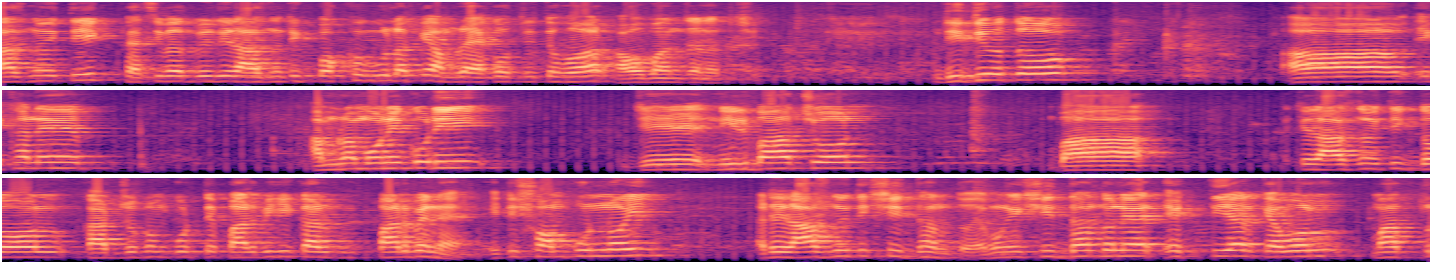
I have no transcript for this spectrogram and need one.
রাজনৈতিক ফ্যাসিবাদ বিরোধী রাজনৈতিক পক্ষগুলোকে আমরা একত্রিত হওয়ার আহ্বান জানাচ্ছি। দ্বিতীয়ত এখানে আমরা মনে করি যে নির্বাচন বা একটি রাজনৈতিক দল কার্যক্রম করতে পারবে কি পারবে না, এটি সম্পূর্ণই একটি রাজনৈতিক সিদ্ধান্ত এবং এই সিদ্ধান্ত নেওয়ার এখতিয়ার কেবল মাত্র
